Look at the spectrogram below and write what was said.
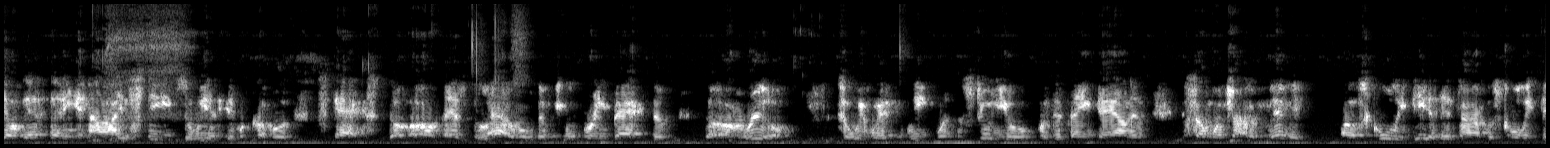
held that thing in high esteem, so we had to give him a couple of stacks uh, um, as collateral that we gonna bring back the, the uh, real. So we went, we went to the studio, put the thing down, and someone tried to mimic uh, Schoolly D at that time, but Schoolly D,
